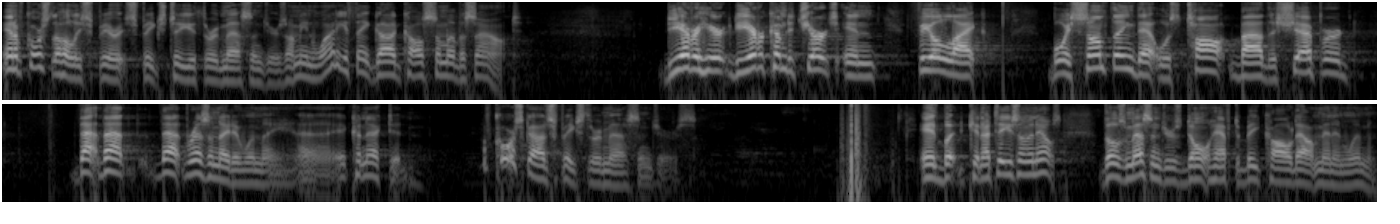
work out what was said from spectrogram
And of course, the Holy Spirit speaks to you through messengers. I mean, why do you think God calls some of us out? Do you ever hear, do you ever come to church and feel like, boy, something that was taught by the shepherd, that, that, that resonated with me. Uh, it connected. Of course, God speaks through messengers. And but can I tell you something else? Those messengers don't have to be called out men and women.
